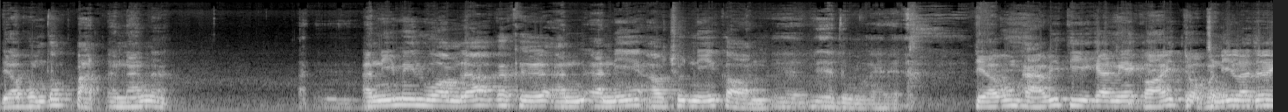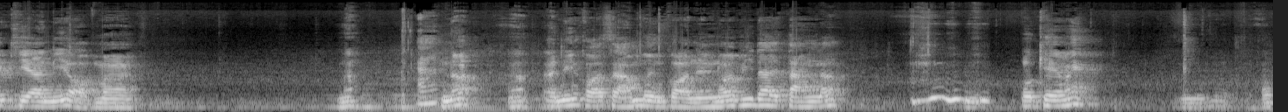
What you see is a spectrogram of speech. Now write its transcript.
เดี๋ยวผมต้องปัดอันนั้นอะ ตัดเอออันนี้ไม่รวมแล้วก็คืออันอันนี้เอาชุดนี้ก่อน เออพี่จะดูไงเนี่ยเดี๋ยวผมหาวิธีการไงขอให้จบวันนี้เราจะได้เคลียร์อันนี้ออกมาเนอะอะเนาะเนอะอันนี้ขอสามหมื่นก่อนอย่างน้อยพี่ได้ตังค์แล้ว โอเคไหมครับ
